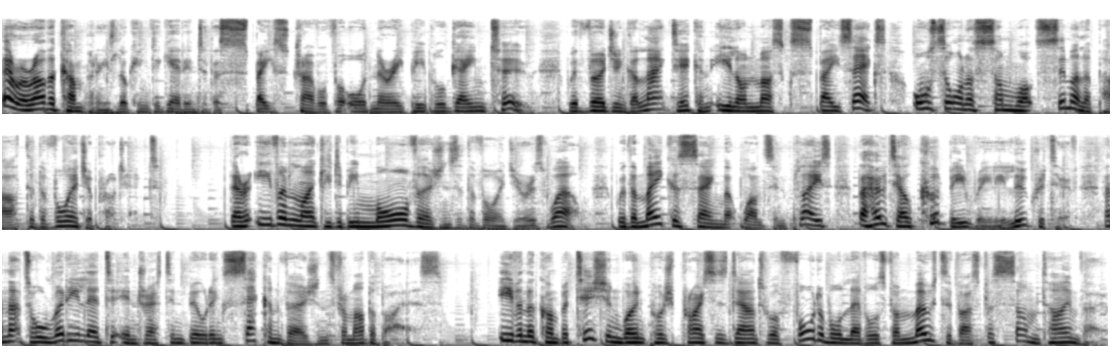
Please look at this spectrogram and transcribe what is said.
There are other companies looking to get into the space travel for ordinary people game too, with Virgin Galactic and Elon Musk's SpaceX also on a somewhat similar path to the Voyager project. There are even likely to be more versions of the Voyager as well, with the makers saying that once in place, the hotel could be really lucrative, and that's already led to interest in building second versions from other buyers. Even the competition won't push prices down to affordable levels for most of us for some time though.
